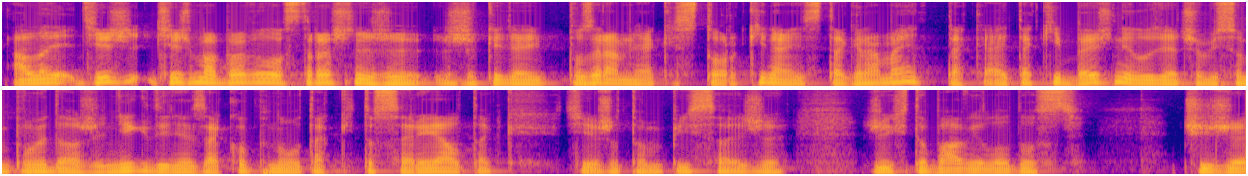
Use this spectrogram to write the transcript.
Ale tiež, tiež ma bavilo strašne, že, že keď aj pozerám nejaké storky na Instagrame, tak aj takí bežní ľudia, čo by som povedal, že nikdy nezakopnú takýto seriál, tak tiež o tom písali, že, že ich to bavilo dosť. Čiže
